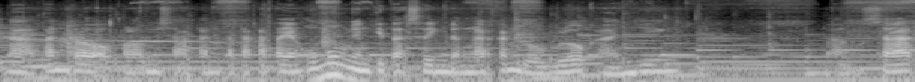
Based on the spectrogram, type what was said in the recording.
Nah, kan kalau kalau misalkan kata-kata yang umum yang kita sering dengarkan goblok, anjing, bangsat,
